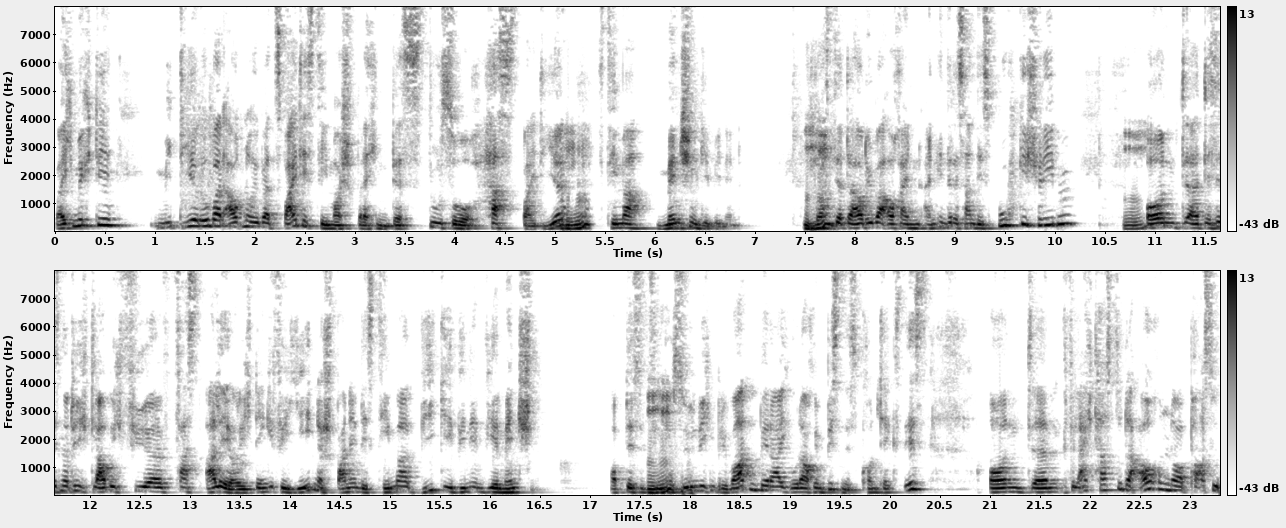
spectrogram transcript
weil ich möchte mit dir, Robert, auch noch über ein zweites Thema sprechen, das du so hast bei dir, mhm. das Thema Menschen gewinnen. Mhm. Du hast ja darüber auch ein, ein interessantes Buch geschrieben Mhm. Und äh, das ist natürlich, glaube ich, für fast alle, oder ich denke für jeden ein spannendes Thema, wie gewinnen wir Menschen? Ob das jetzt mhm. im persönlichen, privaten Bereich oder auch im Business-Kontext ist. Und ähm, vielleicht hast du da auch noch ein paar so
